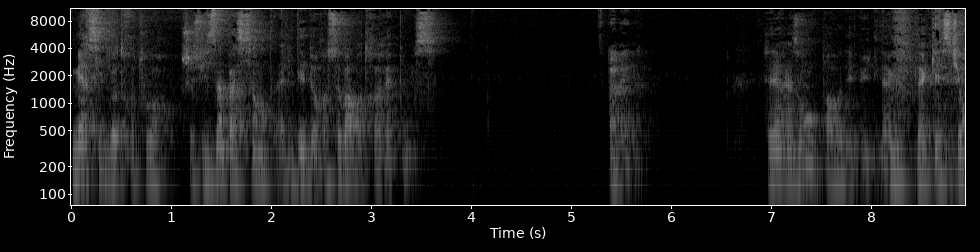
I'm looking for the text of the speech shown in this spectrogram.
Merci de votre retour. Je suis impatiente à l'idée de recevoir votre réponse. Amen. J'avais raison ou pas au début de la, de la question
